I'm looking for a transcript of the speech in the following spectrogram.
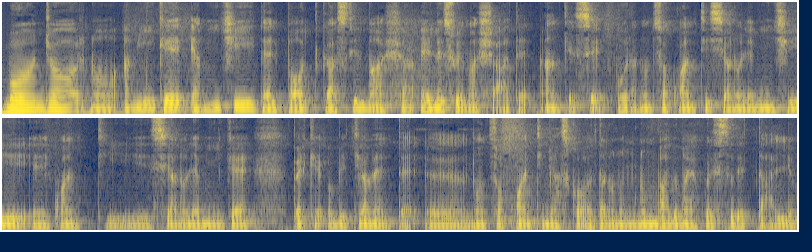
Buongiorno amiche e amici del podcast Il Mascia e le sue masciate, anche se ora non so quanti siano gli amici e quanti siano le amiche, perché obiettivamente eh, non so quanti mi ascoltano, non, non vado mai a questo dettaglio.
